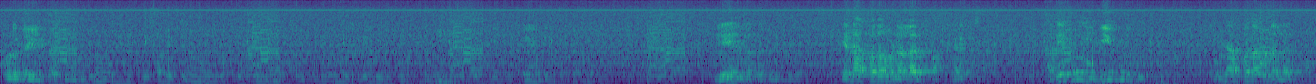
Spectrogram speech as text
குழந்தைகளுக்கு கற்றுக் கொடுக்குறோம் எப்படி சமைக்கணும் எப்படி துணி துவைச்சு எப்படி வீடு கொடுக்கணும் எப்படி குப்பை எழுதி கொடுக்கணும் ஏன் இதெல்லாம் கற்றுக் ஏன்னா அப்பதான் அவன் நல்லா இருப்பான். கரெக்ட் அதே போல இதையும் கொடுக்கணும் ஏன்னா அப்பதான் அவன் நல்லா இருப்பான்.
